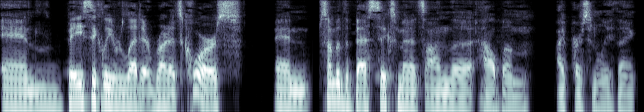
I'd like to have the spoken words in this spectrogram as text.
and basically let it run its course and some of the best six minutes on the album, I personally think.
